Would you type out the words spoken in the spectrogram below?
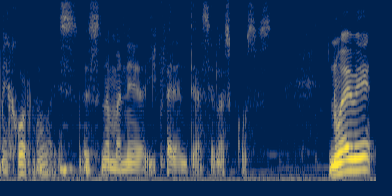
mejor, ¿no? Es, es una manera diferente de hacer las cosas. 9.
